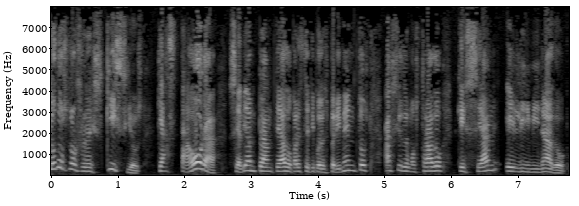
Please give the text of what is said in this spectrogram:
Todos los resquicios que hasta ahora se habían planteado para este tipo de experimentos ha sido demostrado que se han eliminado.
